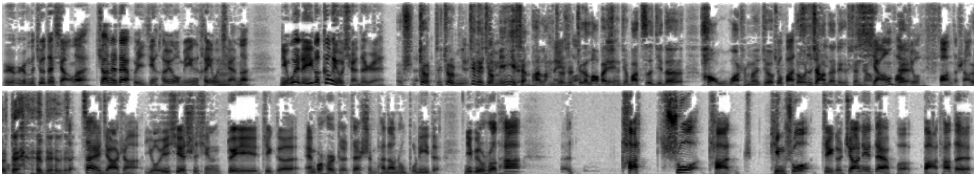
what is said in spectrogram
人人们就在想了，Johnny Depp 已经很有名、很有钱了，嗯、你为了一个更有钱的人，就这就是就这个就民意审判了，就是这个老百姓就把自己的好恶啊什么就就把都加在这个身上，想法就放在上头。对对对，对，再再加上有一些事情对这个 Amber Heard 在审判当中不利的，你比如说他，呃，他说他听说这个 Johnny Depp 把他的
